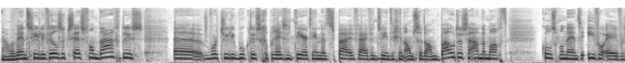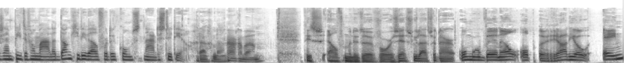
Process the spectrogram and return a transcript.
Nou, we wensen jullie veel succes. Vandaag dus eh, wordt jullie boek dus gepresenteerd in het Spui 25 in Amsterdam. Bouters aan de macht. Correspondenten Ivo Evers en Pieter van Malen. Dank jullie wel voor de komst naar de studio. Graag gedaan. Graag gedaan. Het is 11 minuten voor 6. U luistert naar Omroep WNL op Radio 1.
